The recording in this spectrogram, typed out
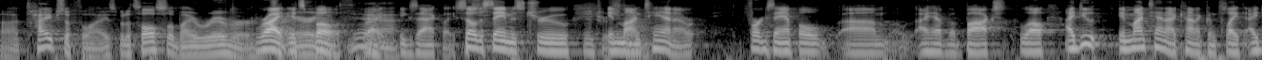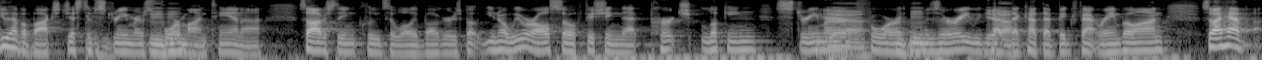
uh, types of flies, but it's also by river. Right, it's area. both. Yeah. Right, exactly. So the same is true in Montana. For example, um, I have a box. Well, I do in Montana. I kind of conflate. I do have a box just of streamers Mm-hmm. for Montana. So obviously includes the woolly buggers. But you know, we were also fishing that perch-looking streamer Yeah. for the Missouri. We Yeah. got that got that big fat rainbow on. So I have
